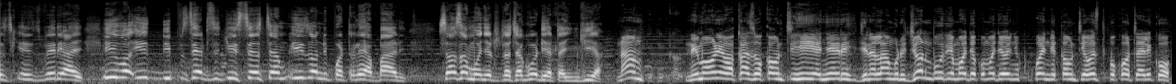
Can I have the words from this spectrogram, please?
is, is very high. Hivyo hii deep state sijui system hizo nipotelea mbali. Sasa mwenye tutachagua ndiye ataingia. Naam, ni maoni ya wakazi wa kaunti hii ya Nyeri. Jina langu ni John Mbudhi, moja kwa moja wenye- kwenye kaunti ya West Pokot aliko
